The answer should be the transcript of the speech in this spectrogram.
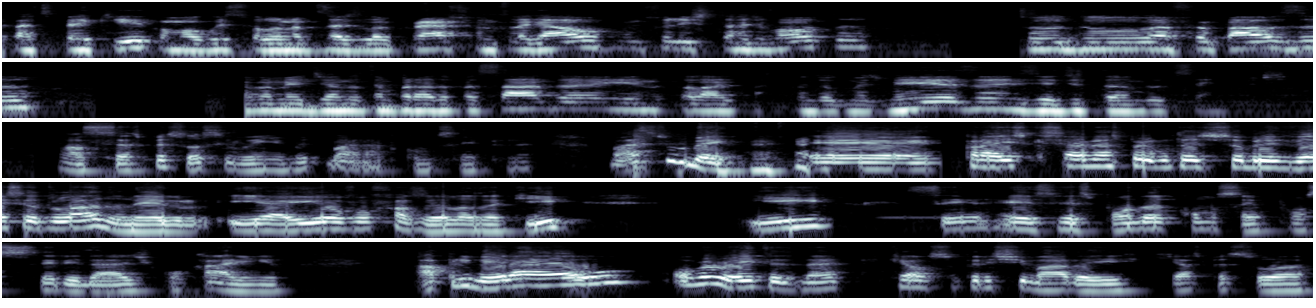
Eu participei aqui, como o Augusto falou no episódio de Lovecraft, muito legal, muito feliz de estar de volta. Sou do Afropausa, estava mediando a temporada passada e estou lá participando de algumas mesas e editando sempre. Nossa, as pessoas se vendem muito barato, como sempre, né? Mas tudo bem. É, para isso que servem as perguntas de sobrevivência do lado negro. E aí eu vou fazê-las aqui. E você responda, como sempre, com sinceridade, com carinho. A primeira é o overrated, né? Que é o superestimado aí, que as pessoas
